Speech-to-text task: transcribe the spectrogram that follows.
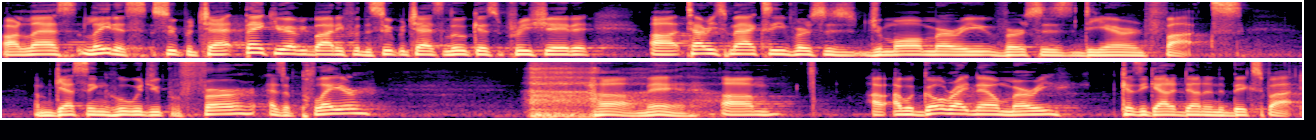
our last latest super chat. Thank you everybody for the super chats. Lucas, appreciate it. Uh, Tyrese Maxey versus Jamal Murray versus De'Aaron Fox. I'm guessing who would you prefer as a player? oh man, um, I, I would go right now Murray because he got it done in the big spot.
